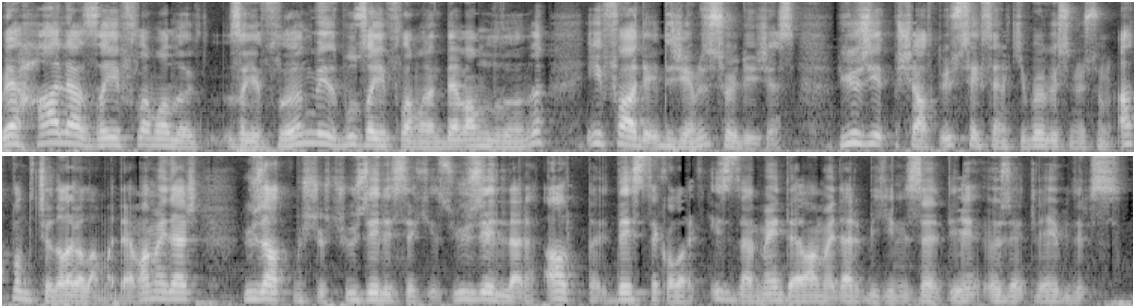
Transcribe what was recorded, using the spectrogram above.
ve hala zayıflamalı zayıflığın ve bu zayıflamanın devamlılığını ifade edeceğimizi söyleyeceğiz. 176-182 bölgesinin üstüne atmadıkça dalgalanma devam eder. 163, 158, 150'ler altta destek olarak izlenmeye devam eder bilginize diye özetleyebiliriz.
